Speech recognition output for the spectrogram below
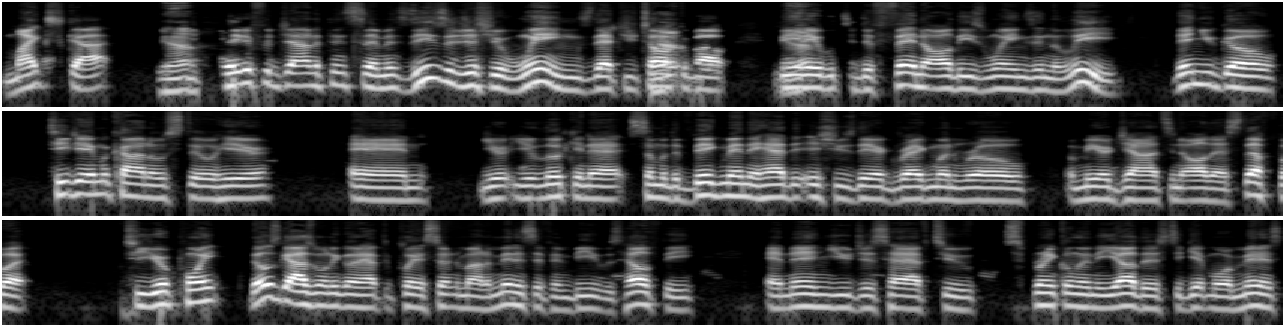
Mike Scott. Yeah. You traded for Jonathan Simmons. These are just your wings that you talk yep. about being yep. able to defend all these wings in the league. Then you go, TJ McConnell's still here, and you're you're looking at some of the big men. They had the issues there, Greg Monroe, Amir Johnson, all that stuff. But to your point, those guys are only going to have to play a certain amount of minutes if Embiid was healthy, and then you just have to sprinkle in the others to get more minutes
